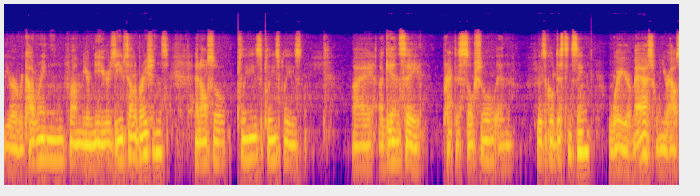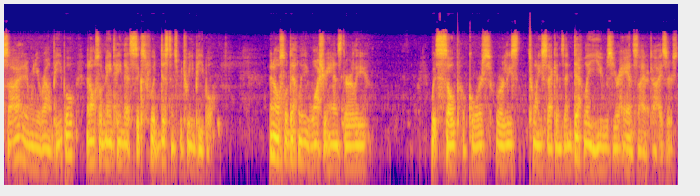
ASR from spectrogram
you're recovering from your New Year's Eve celebrations. And also, please, please, please, I again say practice social and physical distancing. Wear your mask when you're outside and when you're around people, and also maintain that six foot distance between people. And also, definitely wash your hands thoroughly with soap, of course, for at least 20 seconds, and definitely use your hand sanitizers.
